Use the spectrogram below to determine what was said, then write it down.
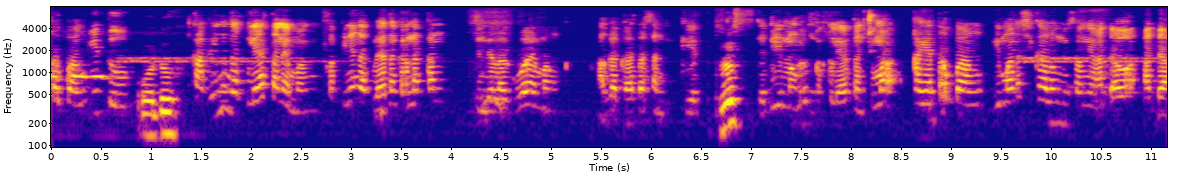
terbang gitu. Waduh. Kakinya nggak kelihatan emang. Kakinya nggak kelihatan karena kan jendela gua emang agak ke atasan dikit. Terus? Jadi emang nggak kelihatan. Cuma kayak terbang. Gimana sih kalau misalnya ada ada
